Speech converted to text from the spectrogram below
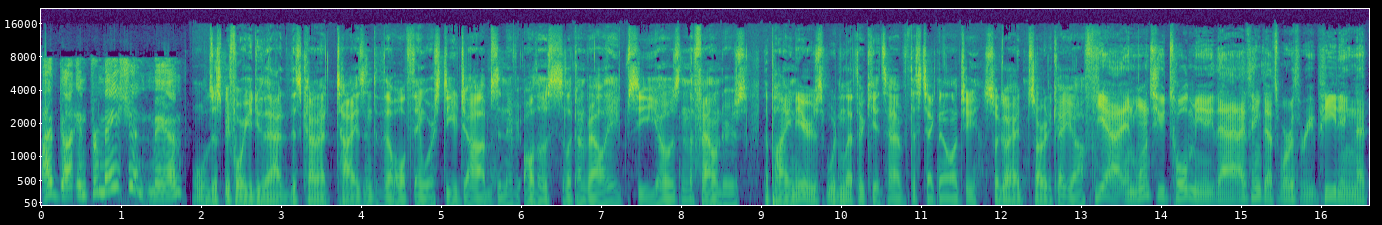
I've got information, man. Well, just before you do that, this kind of ties into the whole thing where Steve Jobs and every, all those Silicon Valley CEOs and the founders, the pioneers, wouldn't let their kids have this technology. So go ahead. Sorry to cut you off. Yeah, and once you told me that, I think that's worth repeating. That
